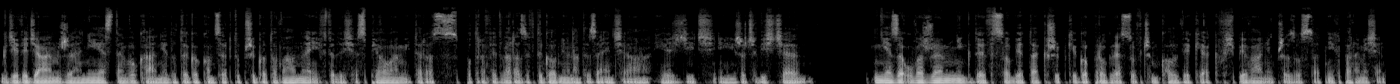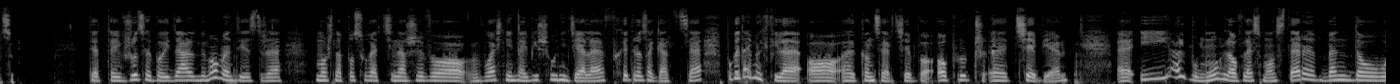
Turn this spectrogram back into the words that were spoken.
gdzie wiedziałem, że nie jestem wokalnie do tego koncertu przygotowany i wtedy się spiąłem i teraz potrafię dwa razy w tygodniu na te zajęcia jeździć i rzeczywiście nie zauważyłem nigdy w sobie tak szybkiego progresu w czymkolwiek jak w śpiewaniu przez ostatnich parę miesięcy ja tutaj wrzucę, bo idealny moment jest, że można posłuchać Cię na żywo właśnie w najbliższą niedzielę w Hydrozagadce. Pogadajmy chwilę o e, koncercie, bo oprócz e, Ciebie e, i albumu Loveless Monster będą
